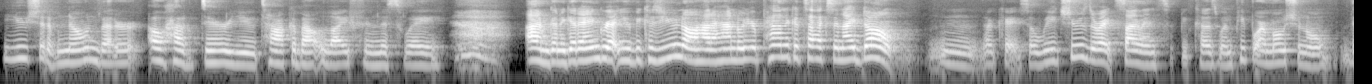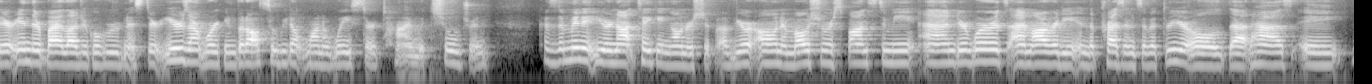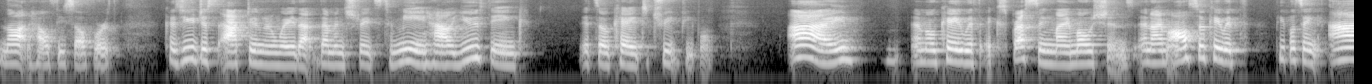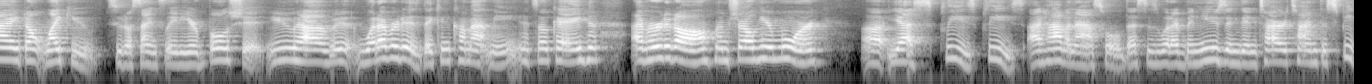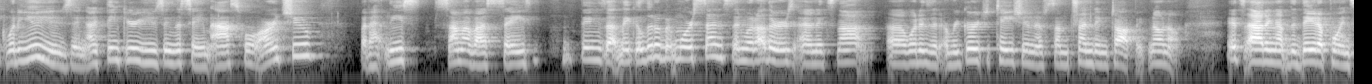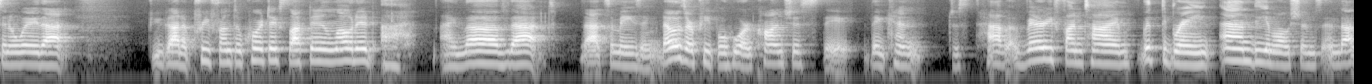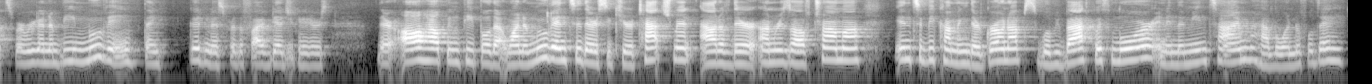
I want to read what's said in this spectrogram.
you should have known better. Oh, how dare you talk about life in this way? I'm going to get angry at you because you know how to handle your panic attacks and I don't. Mm, okay, so we choose the right silence because when people are emotional, they're in their biological rudeness. Their ears aren't working, but also we don't want to waste our time with children. Because the minute you're not taking ownership of your own emotional response to me and your words, I'm already in the presence of a three year old that has a not healthy self worth. Because you just acted in a way that demonstrates to me how you think it's okay to treat people. I am okay with expressing my emotions. And I'm also okay with people saying, I don't like you, pseudoscience lady, you're bullshit. You have whatever it is, they can come at me. It's okay. I've heard it all. I'm sure I'll hear more. Uh, yes, please, please. I have an asshole. This is what I've been using the entire time to speak. What are you using? I think you're using the same asshole, aren't you? But at least some of us say things that make a little bit more sense than what others, and it's not, uh, what is it, a regurgitation of some trending topic. No, no. It's adding up the data points in a way that if you got a prefrontal cortex locked in and loaded, ah, I love that. That's amazing. Those are people who are conscious. They, they can just have a very fun time with the brain and the emotions, and that's where we're going to be moving. Thank goodness for the 5D educators they're all helping people that want to move into their secure attachment, out of their unresolved trauma, into becoming their grown ups. We'll be back with more. And in the meantime, have a wonderful day.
